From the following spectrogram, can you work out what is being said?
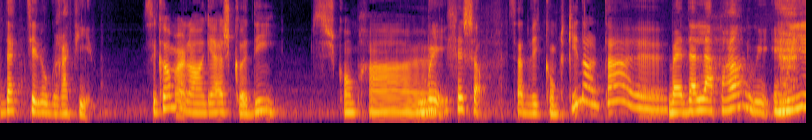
dactylographier. C'est comme un langage codé, si je comprends. euh, Oui, c'est ça. Ça devait être compliqué dans le temps. euh. Ben, de l'apprendre, oui. Oui.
